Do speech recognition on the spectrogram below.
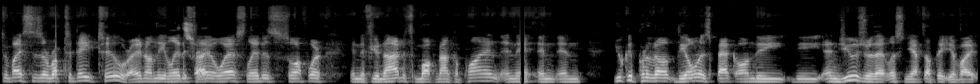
devices are up to date too, right? On the latest right. iOS, latest software. And if you're not, it's marked non-compliant, and and and you could put it on the onus back on the the end user that listen, you have to update your vi-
